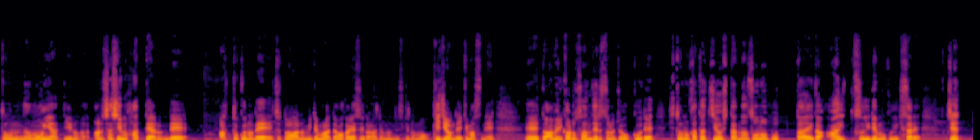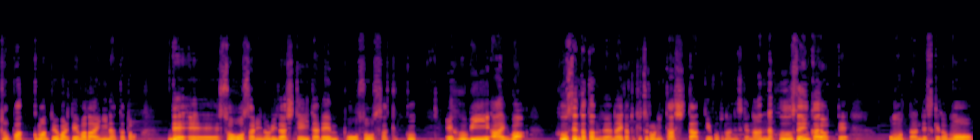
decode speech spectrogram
どんなもんやっていうのがあの写真も貼ってあるんであっとくのでちょっとあの見てもらったら分かりやすいかなと思うんですけども記事読んでいきますね。えっ、ー、とアメリカ・ロサンゼルスの上空で人の形をした謎の物体が相次いで目撃されジェットパックマンと呼ばれて話題になったと。で、えー、捜査に乗り出していた連邦捜査局 FBI は風船だったのではないかと結論に達したっていうことなんですけどなんな風船かよって思ったんですけども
